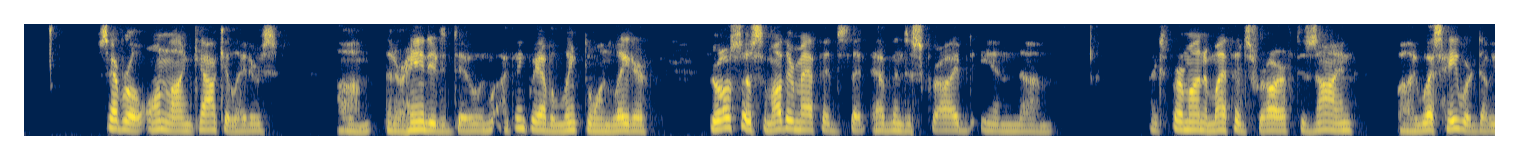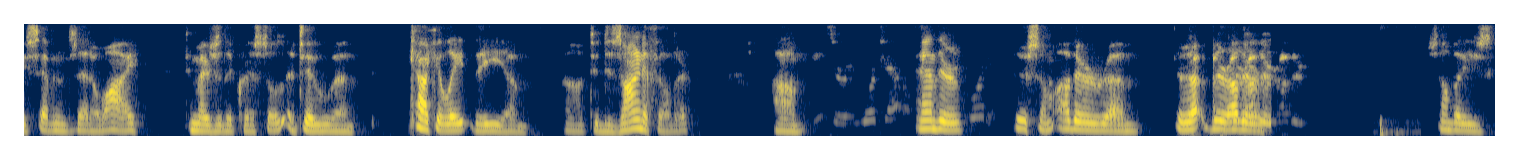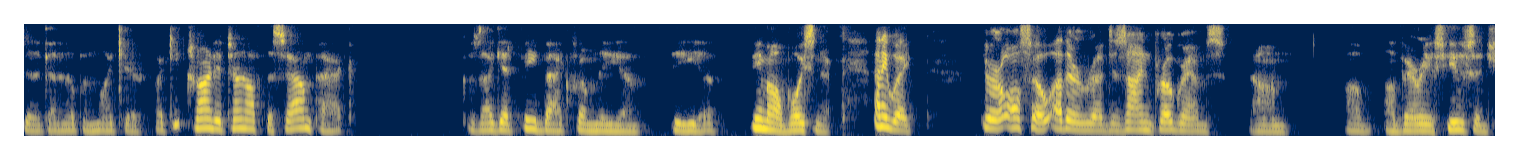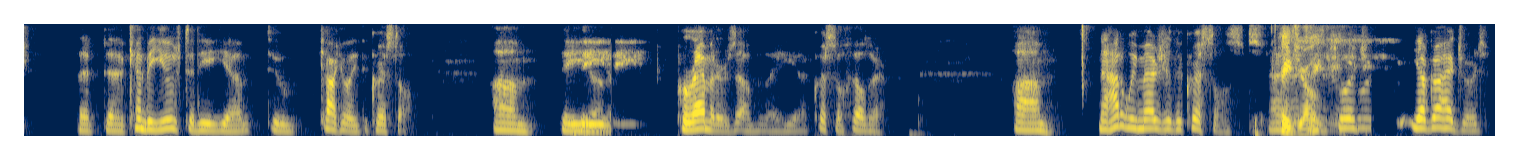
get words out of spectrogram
several online calculators um, that are handy to do, and I think we have a link to one later. There are also some other methods that have been described in um, experimental methods for RF design by Wes Hayward, W7ZOI, to measure the crystal, uh, to uh, calculate the, um, uh, to design a filter. Um, and there there's some other um, there, there are other, other somebody's uh, got an open mic here. I keep trying to turn off the sound pack because I get feedback from the uh, the uh, female voice in there. Anyway, there are also other uh, design programs um, of, of, various usage that uh, can be used to the uh, to calculate the crystal, um, the, the parameters of the crystal filter. Um, now, how do we measure the crystals? Hey, Joe. George, yeah, go ahead, George.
